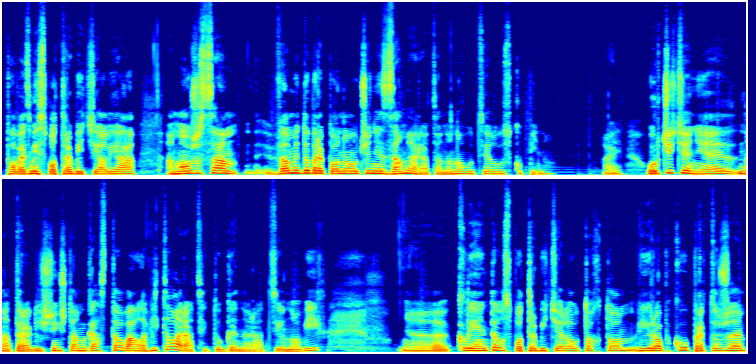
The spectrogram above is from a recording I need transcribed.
povedzme spotrebitelia a môže sa veľmi dobre ponaučenie zamerať sa na novú cieľovú skupinu. Aj. Určite nie na tradičných štamgastov, ale vytvárať si tú generáciu nových klientov, spotrebiteľov tohto výrobku, pretože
